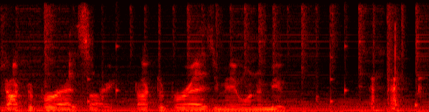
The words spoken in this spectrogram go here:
Dr. Perez, sorry. Dr. Perez, you may want to mute.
